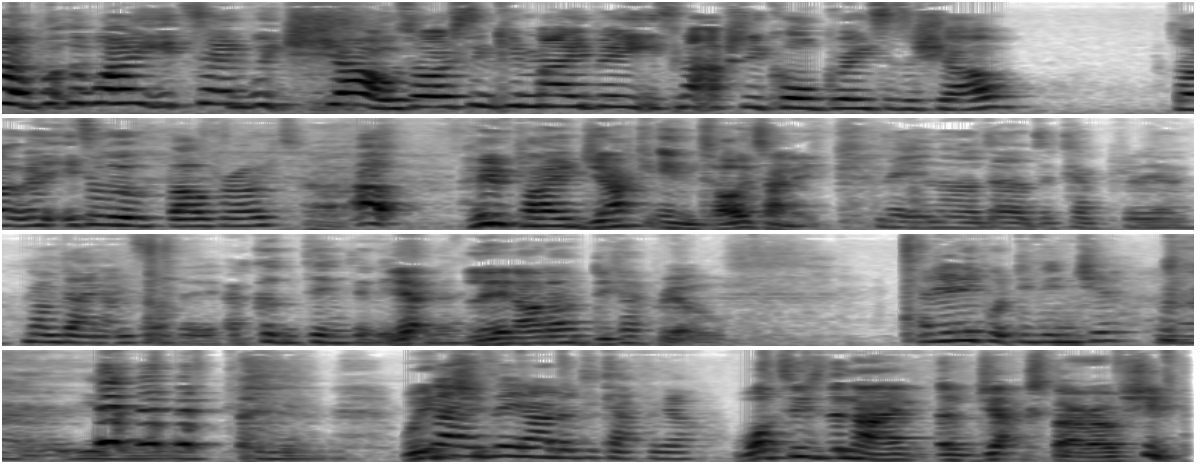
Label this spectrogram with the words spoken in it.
no, but the way it said which show, so I was thinking maybe it's not actually called Grease as a show. So it- it's all both right. Ah. Oh, Who played Jack in Titanic? Leonardo DiCaprio. Mum don't answer. I couldn't think of it. Yeah, then. Leonardo DiCaprio. I nearly put Da Vinci. Oh, yeah, yeah. Which? No, it's Leonardo DiCaprio. What is the name of Jack Sparrow's ship?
